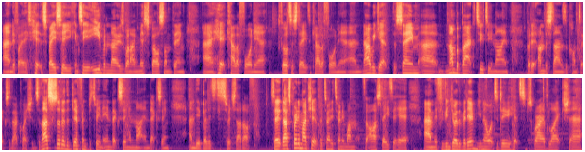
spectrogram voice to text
And if I hit space here, you can see it even knows when I misspell something, uh, hit California, filter state to California. And now we get the same uh, number back, 229, but it understands the context of that question. So that's sort of the difference between indexing and not indexing and the ability to switch that off. So that's pretty much it for 2021 for Ask Data here. Um, if you've enjoyed the video, you know what to do. Hit subscribe, like, share.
